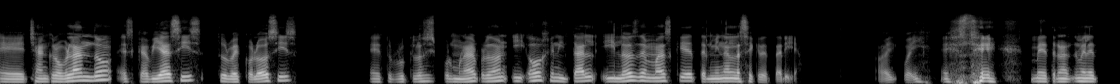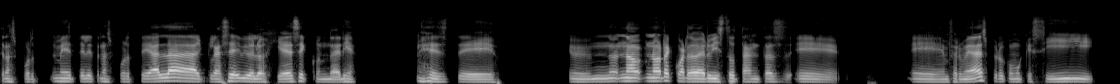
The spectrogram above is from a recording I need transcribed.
eh, chancro blando, escabiasis, tuberculosis, eh, tuberculosis pulmonar, perdón, y o genital y los demás que determinan la secretaría. Ay, güey, este, me, teletransporté a la clase de biología de secundaria. Este, eh, no, recuerdo haber visto tantas enfermedades, pero como que sí,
